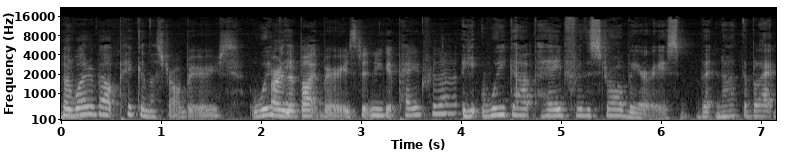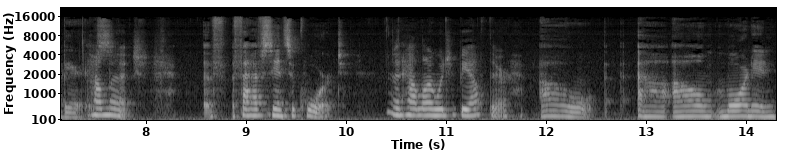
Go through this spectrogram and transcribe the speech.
but what about picking the strawberries we or pick- the blackberries? Didn't you get paid for that? we got paid for the strawberries, but not the blackberries. How much? F- Five cents a quart. And how long would you be out there? Oh, uh, all morning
